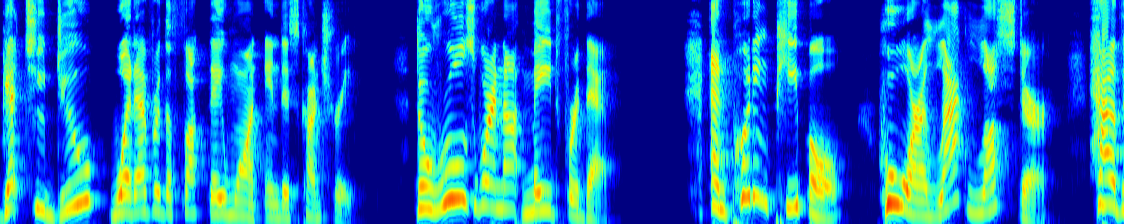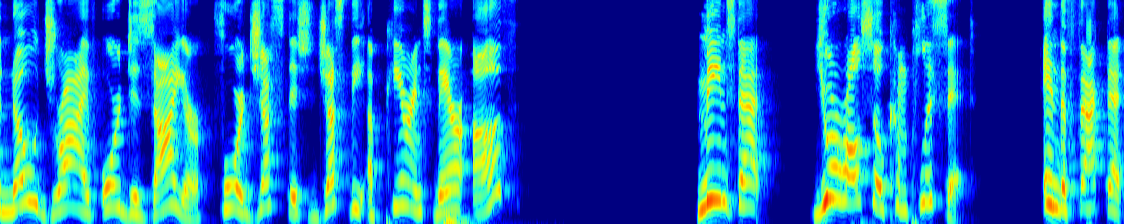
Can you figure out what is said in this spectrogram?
get to do whatever the fuck they want in this country. The rules were not made for them. And putting people who are lackluster, have no drive or desire for justice, just the appearance thereof, means that you're also complicit in the fact that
